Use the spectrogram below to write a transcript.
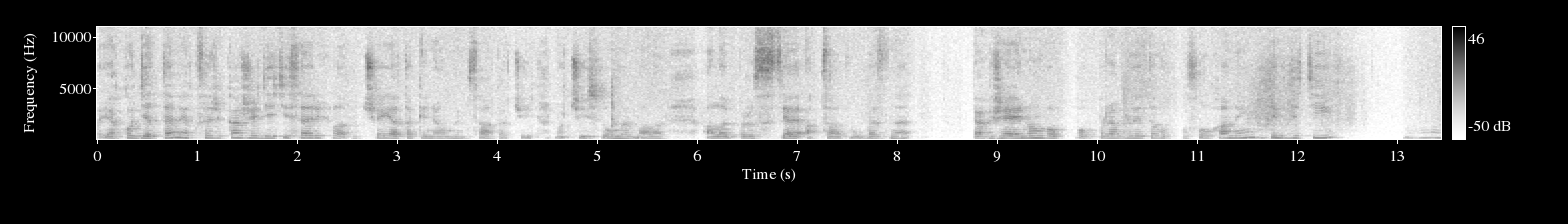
jako dětem, jak se říká, že děti se rychle učí, já taky neumím psát a číst. No číst umím, ale ale prostě a psát vůbec ne. Takže jenom opravdu je to odposlouchaný těch dětí. No,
